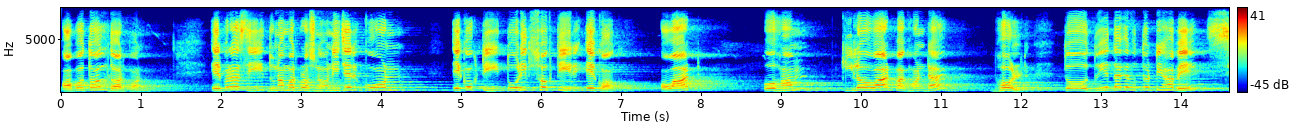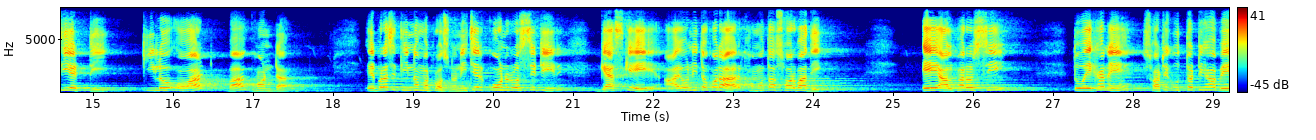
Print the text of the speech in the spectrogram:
অবতল দর্পণ। এরপর আসি দু নম্বর প্রশ্ন, নিচের কোন এককটি তড়িৎ শক্তির একক? ওয়াট, ওহম, কিলোওয়াট বা ঘণ্টা, ভোল্ট। তো দুইয়ের দাগের উত্তরটি হবে সিএটি কিলো ওয়াট বা ঘণ্টা। এরপর আছে তিন নম্বর প্রশ্ন, নিচের কোন রশ্মিটির গ্যাসকে আয়নিত করার ক্ষমতা সর্বাধিক? এ আলফা রশ্মি। তো এখানে সঠিক উত্তরটি হবে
